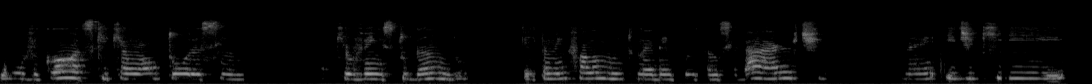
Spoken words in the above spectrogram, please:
O Vygotsky, que é um autor assim que eu venho estudando, ele também fala muito né, da importância da arte né, e de que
